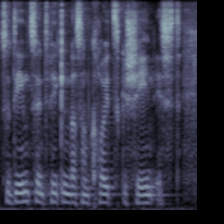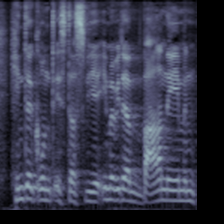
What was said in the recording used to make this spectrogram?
zu dem zu entwickeln, was am Kreuz geschehen ist. Hintergrund ist, dass wir immer wieder wahrnehmen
